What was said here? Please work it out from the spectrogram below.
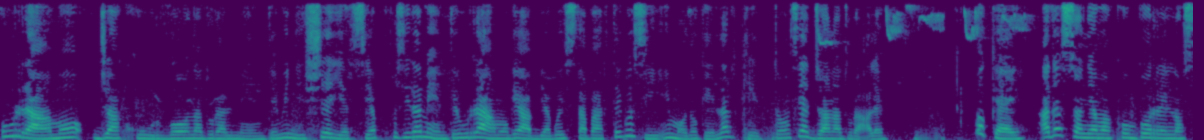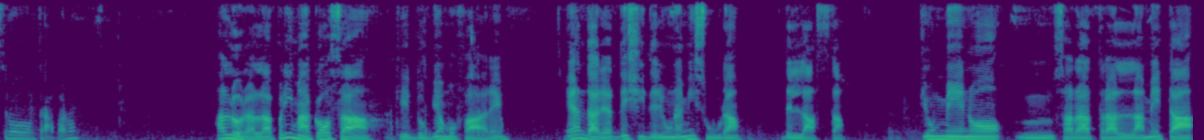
un ramo già curvo naturalmente, quindi scegliersi appositamente un ramo che abbia questa parte così in modo che l'archetto sia già naturale. Ok, adesso andiamo a comporre il nostro trapano. Allora, la prima cosa che dobbiamo fare è andare a decidere una misura dell'asta più o meno mh, mm, sarà tra la metà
